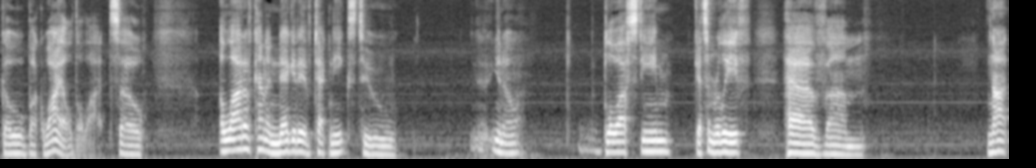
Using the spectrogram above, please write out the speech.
go buck wild a lot. So, a lot of kind of negative techniques to, you know, blow off steam, get some relief, have um, not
